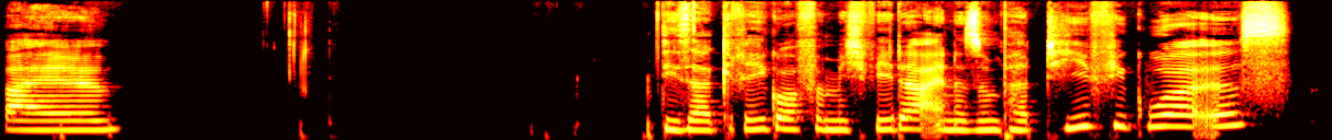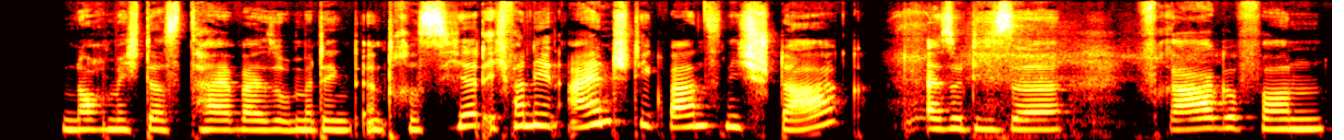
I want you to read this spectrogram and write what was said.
weil dieser Gregor für mich weder eine Sympathiefigur ist, noch mich das teilweise unbedingt interessiert. Ich fand den Einstieg wahnsinnig stark. Also diese Frage von,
